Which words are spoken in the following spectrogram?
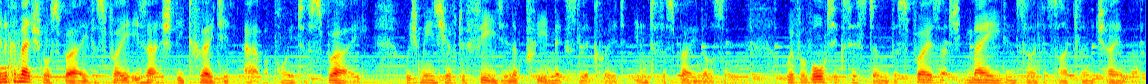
In a conventional spray, the spray is actually created at the point of spray, which means you have to feed in a pre-mixed liquid into the spray nozzle. With a Vortik system, the spray is actually made inside the cyclone chamber,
